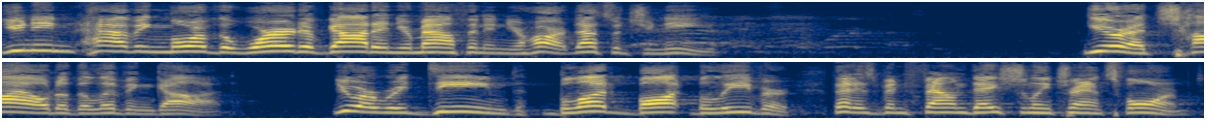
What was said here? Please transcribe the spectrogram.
You need having more of the word of God in your mouth and in your heart. That's what you need. You're a child of the living God. You are a redeemed, blood bought believer that has been foundationally transformed.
